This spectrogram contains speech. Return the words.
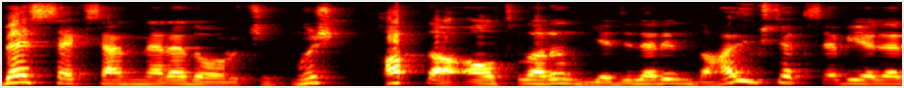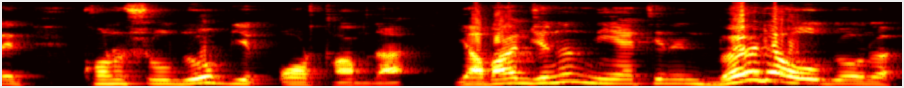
5.80'lere doğru çıkmış hatta 6'ların 7'lerin daha yüksek seviyelerin konuşulduğu bir ortamda yabancının niyetinin böyle olduğunu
